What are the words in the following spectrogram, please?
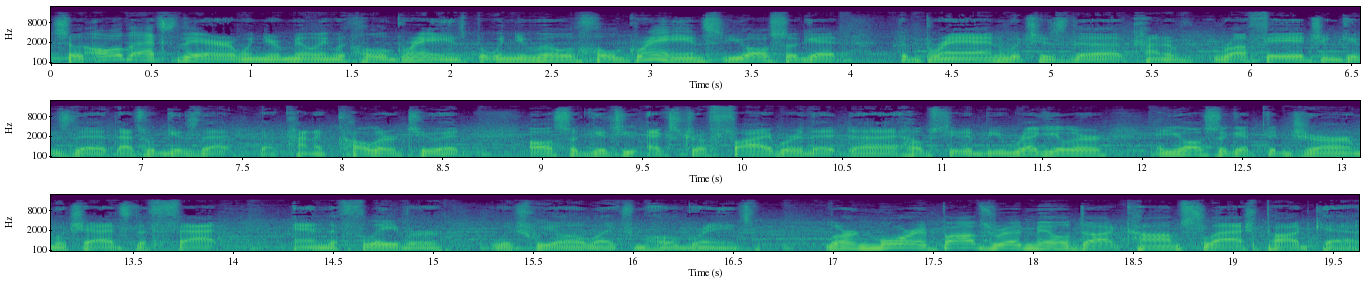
So all that's there when you're milling with whole grains, but when you mill with whole grains, you also get the bran, which is the kind of roughage and gives that that's what gives that, that kind of color to it. Also gives you extra fiber that uh, helps you to be regular, and you also get the germ, which adds the fat and the flavor, which we all like from whole grains. Learn more at bobsredmill.com slash podcast.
